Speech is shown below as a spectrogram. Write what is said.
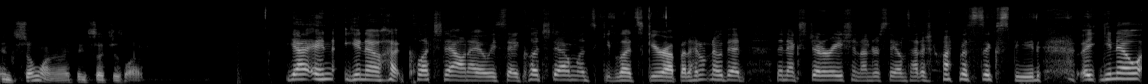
and, so on. And I think such is life. Yeah, and you know, clutch down. I always say, clutch down. Let's let's gear up. But I don't know that the next generation understands how to drive a six-speed. Uh, You know,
